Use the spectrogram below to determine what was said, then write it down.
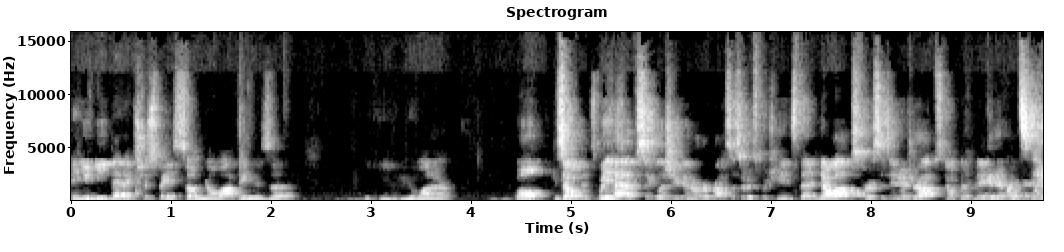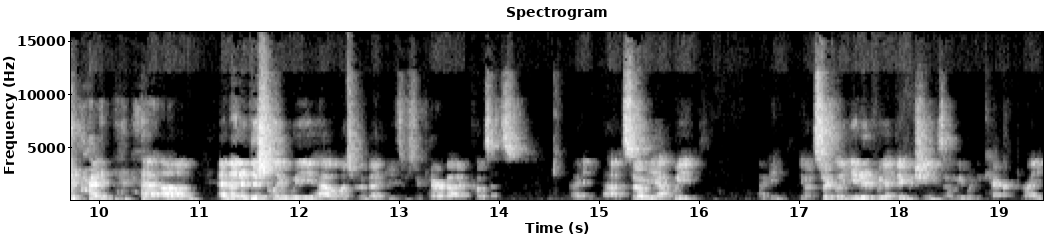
And you need that extra space, so no opping is a. You, want to. Well, so we have single issue in order processors, which means that no ops versus integer ops don't really make a difference, right? Um, and then additionally, we have a bunch of embedded users who care about cosets, right? Uh, so yeah, we, I mean, you know, strictly needed. If we had big machines, then we wouldn't care, right?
